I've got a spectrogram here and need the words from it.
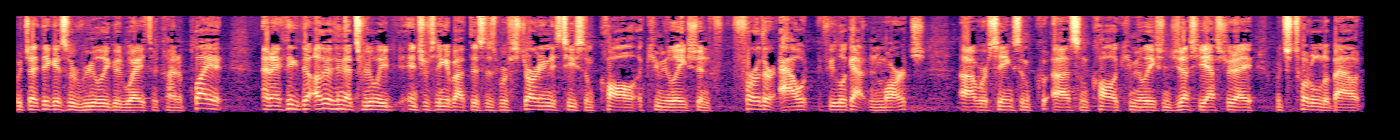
which I think is a really good way to kind of play it. And I think the other thing that's really interesting about this is we're starting to see some call accumulation further out. If you look out in March, uh, we're seeing some uh, some call accumulation just yesterday, which totaled about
